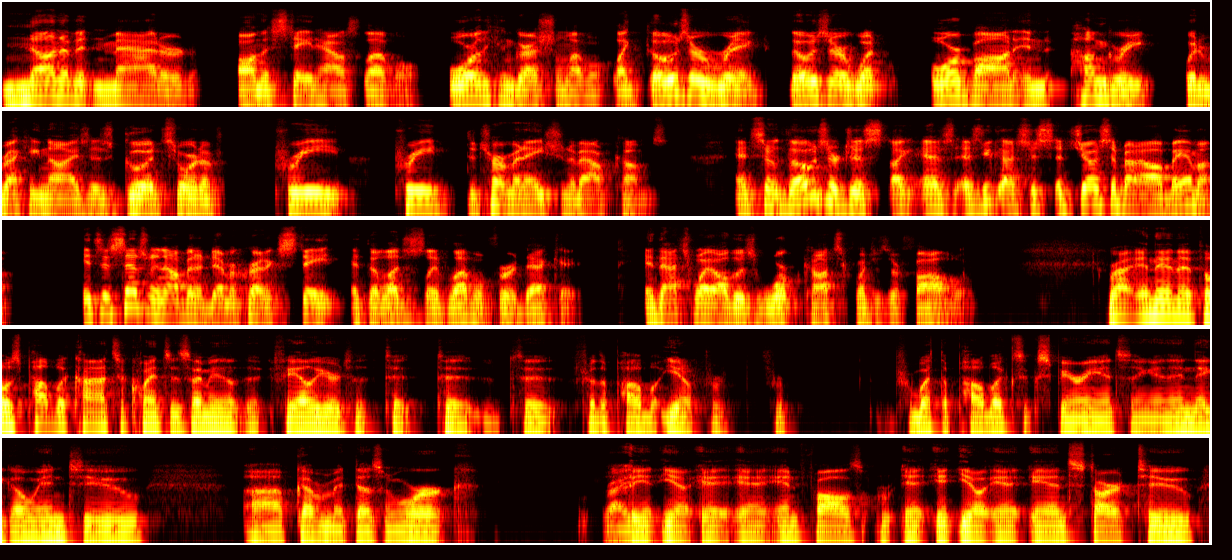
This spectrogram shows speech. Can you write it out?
none of it mattered on the state house level or the congressional level. Like those are rigged. Those are what Orban in Hungary would recognize as good sort of pre predetermination of outcomes. And so those are just like as as you guys just Joe said about Alabama, it's essentially not been a democratic state at the legislative level for a decade and that's why all those warped consequences are following. Right, and then if those public consequences, I mean, failure to to to, to for the public, you know, for for for what the public's experiencing, and then they go into uh, government doesn't work, right? You know, and, and falls, you know, and start to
